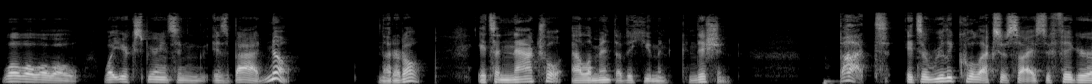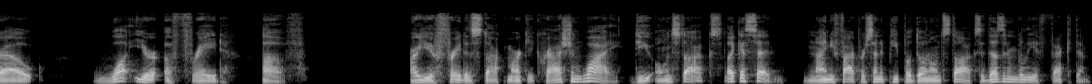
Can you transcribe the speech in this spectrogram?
whoa, whoa, whoa, whoa, what you're experiencing is bad. No, not at all. It's a natural element of the human condition. But it's a really cool exercise to figure out what you're afraid of. Are you afraid of the stock market crashing? Why? Do you own stocks? Like I said, 95% of people don't own stocks. It doesn't really affect them.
